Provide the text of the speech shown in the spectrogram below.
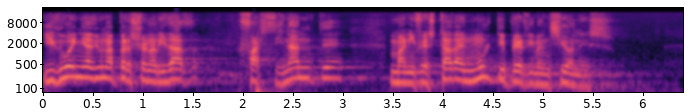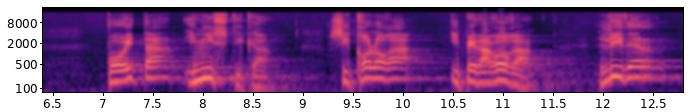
y dueña de una personalidad fascinante manifestada en múltiples dimensiones. Poeta y mística, psicóloga y pedagoga, líder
